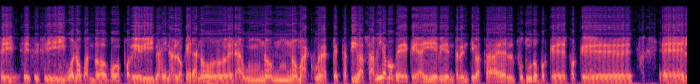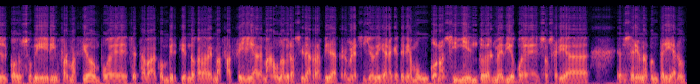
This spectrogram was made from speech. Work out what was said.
sí, sí, sí, sí. Y bueno, cuando pues, podéis imaginar lo que era, ¿no? Era un- no, más que una expectativa. Sabíamos que, que ahí evidentemente iba a estar el futuro porque porque el consumir información pues se estaba convirtiendo cada vez más fácil y además a una velocidad rápida. Pero hombre, si yo dijera que teníamos un conocimiento del medio, pues eso sería eso sería una tontería, ¿no?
